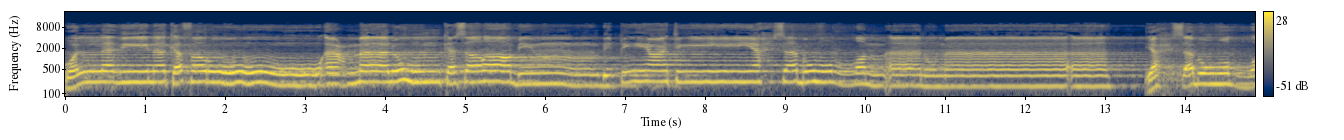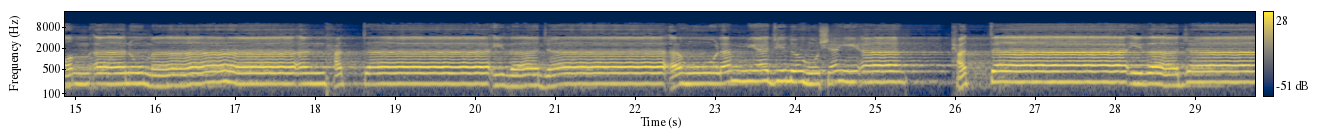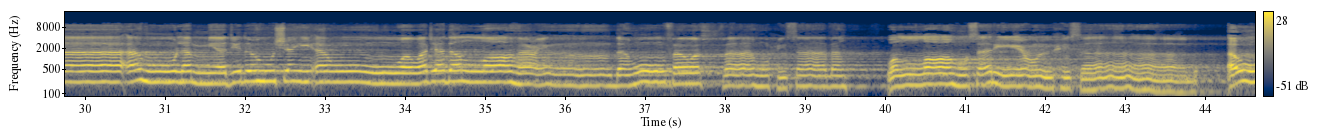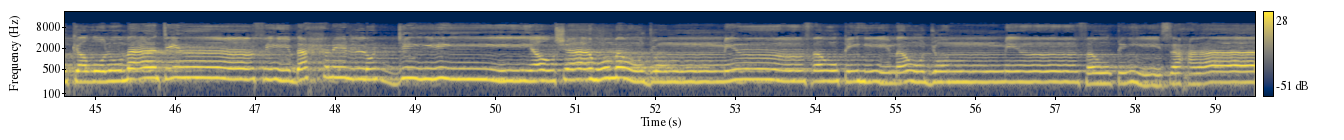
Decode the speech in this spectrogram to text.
والذين كفروا أعمالهم كسراب بقيعة يحسبه الظمآن ماء يحسبه الظمآن ماء حتى إذا جاءه لم يجده شيئا حتى إذا جاءه لم يجده شيئا ووجد الله عنده فوفاه حسابه والله سريع الحساب أو كظلمات في بحر لجي يغشاه موج من فوقه موج من فوقه سحاب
